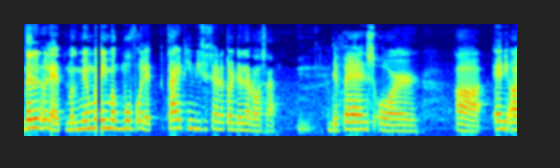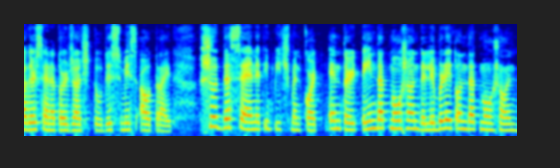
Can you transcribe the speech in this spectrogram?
ganun ulit, mag, may mag-move ulit, kahit hindi si Senator De La Rosa, defense or uh, any other senator judge to dismiss outright, should the Senate impeachment court entertain that motion, deliberate on that motion,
